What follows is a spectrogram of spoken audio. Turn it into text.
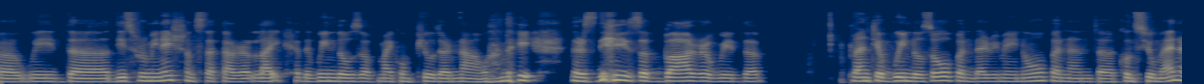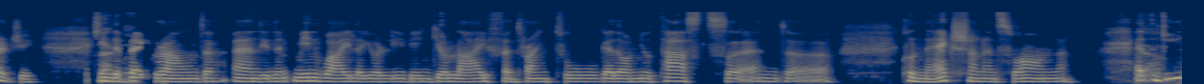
uh, with uh, these ruminations that are like the windows of my computer now. they, there's this bar with uh, plenty of windows open, they remain open and uh, consume energy exactly. in the background and in the meanwhile you're living your life and trying to get on new tasks and uh, connection and so on yeah. do you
